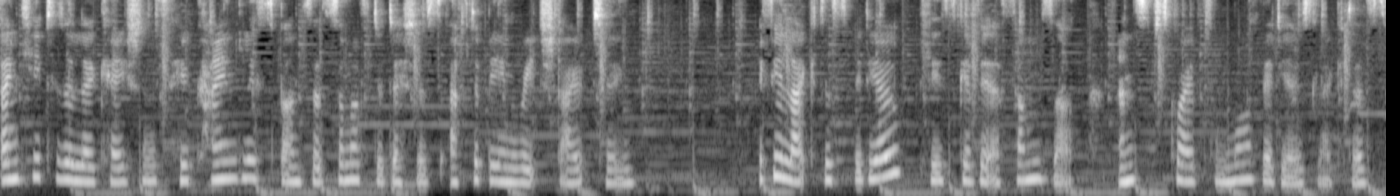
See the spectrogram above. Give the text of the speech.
Thank you to the locations who kindly sponsored some of the dishes after being reached out to. If you liked this video, please give it a thumbs up and subscribe for more videos like this.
